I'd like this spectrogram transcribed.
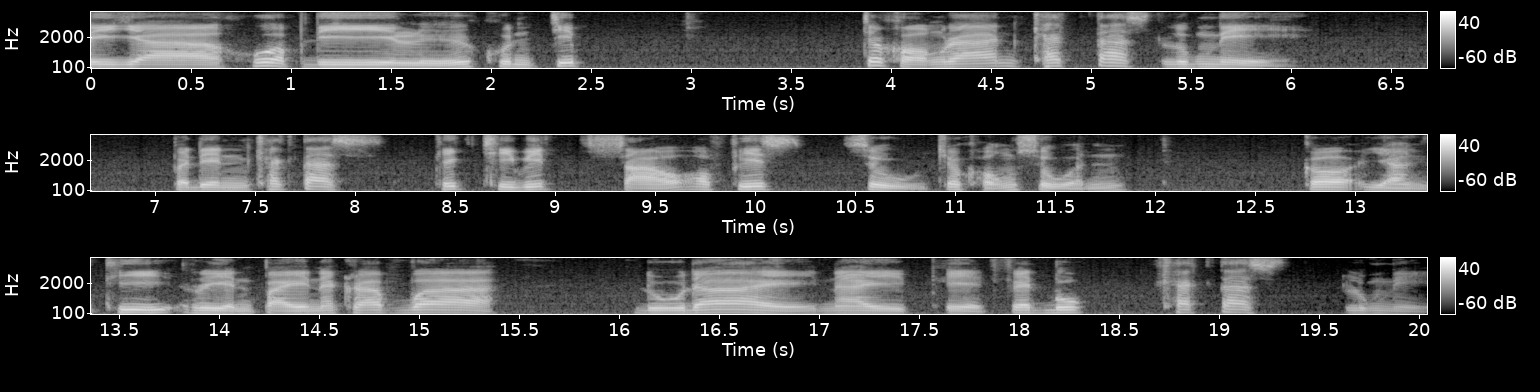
รียาหวบดีหรือคุณจิ๊บ เจ้าของร้านแคคตัสลุงเน่ประเด็นแคคตัสพลิกชีวิตสาวออฟฟิศสู่เจ้าของสวน ก็อย่างที่เรียนไปนะครับว่าดูได้ในเพจ Facebook Cactus ลุงเน่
